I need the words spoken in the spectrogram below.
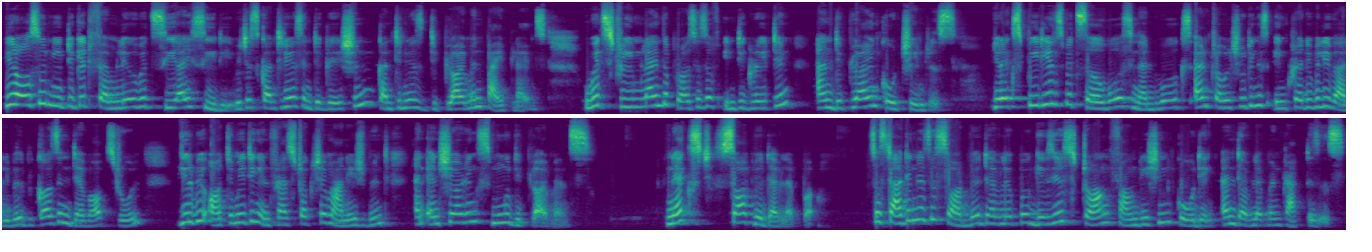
You'll also need to get familiar with CI/CD, which is continuous integration, continuous deployment pipelines, which streamline the process of integrating and deploying code changes. Your experience with servers, networks, and troubleshooting is incredibly valuable because in DevOps role, you'll be automating infrastructure management and ensuring smooth deployments. Next, software developer. So starting as a software developer gives you a strong foundation coding and development practices.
